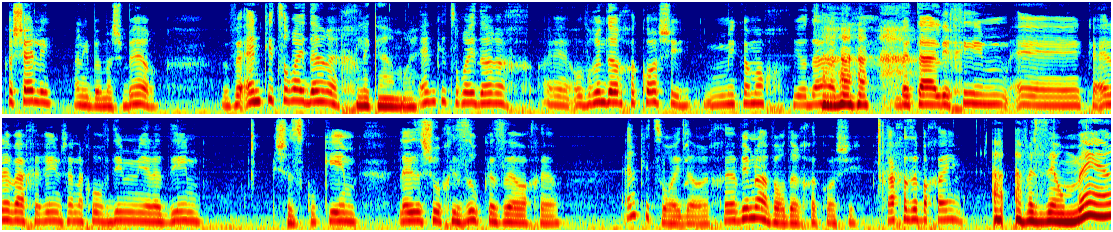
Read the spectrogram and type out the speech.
קשה לי, אני במשבר. ואין קיצורי דרך. לגמרי. אין קיצורי דרך. אה, עוברים דרך הקושי. מי כמוך יודעת, בתהליכים אה, כאלה ואחרים, שאנחנו עובדים עם ילדים שזקוקים לאיזשהו חיזוק כזה או אחר. אין קיצורי דרך, חייבים לעבור דרך הקושי. ככה זה בחיים. אבל זה אומר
